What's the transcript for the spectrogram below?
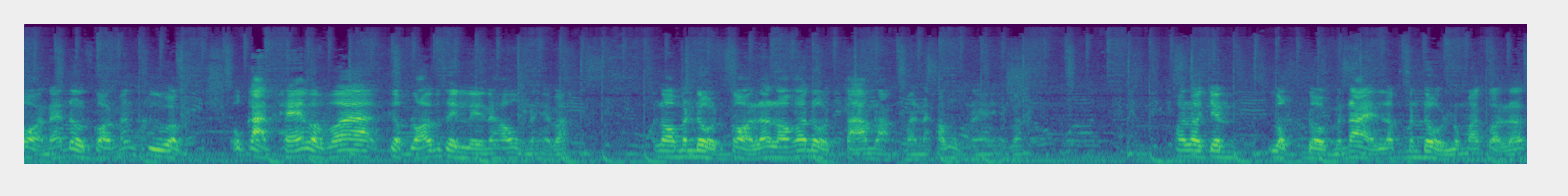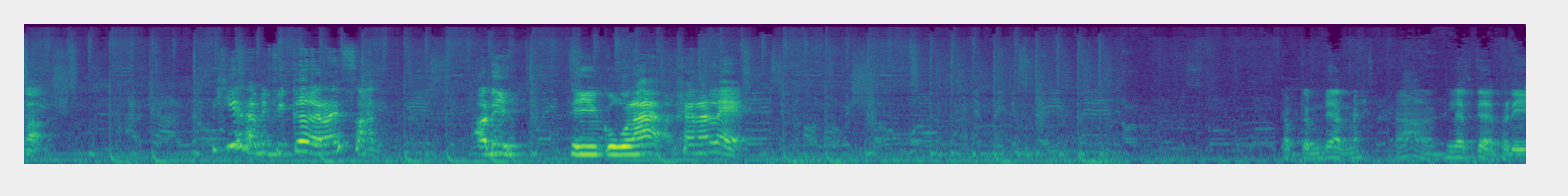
ก่อนนะโดดก่อนมันคือแบบโอกาสแพ้แบบว่าเกือบร้อยเปอร์เซ็นต์เลยนะครับผมนะเห็นปะรอมันโดดก่อนแล้วเราก็โดดตามหลังมันนะครับผมนะเห็นปะพราะเราจะหลบโดดมันได้ แล้วมันโดดลงมาก่อนแล้วก็ไอ้เฮียทำเป็นฟิกเกอร์อะไรสัตว์เอาดิทีกูละแค่นั้นแหละ กับเต็มเลือดไหมอ้าวเลือดเกิดพอดี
